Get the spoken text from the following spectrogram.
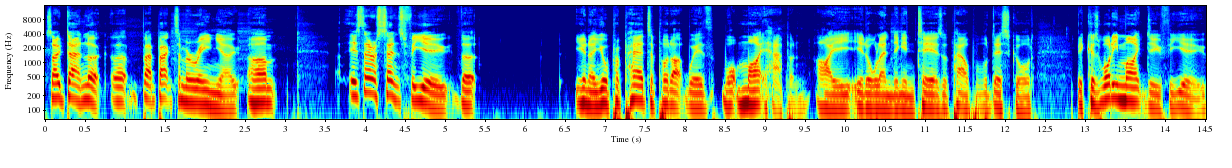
So Dan, look, uh, back back to Mourinho. Um, is there a sense for you that you know you're prepared to put up with what might happen, i.e., it all ending in tears with palpable discord, because what he might do for you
